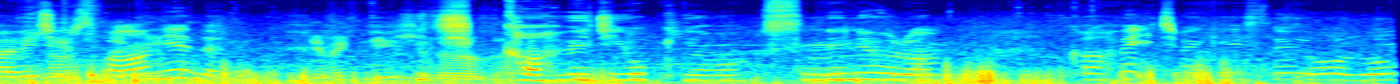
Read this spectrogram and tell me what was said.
Kahve içeriz falan diye de. yemek değil Hiç herhalde. kahveci yok ya. Sinirleniyorum. Kahve içmek istiyorum.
